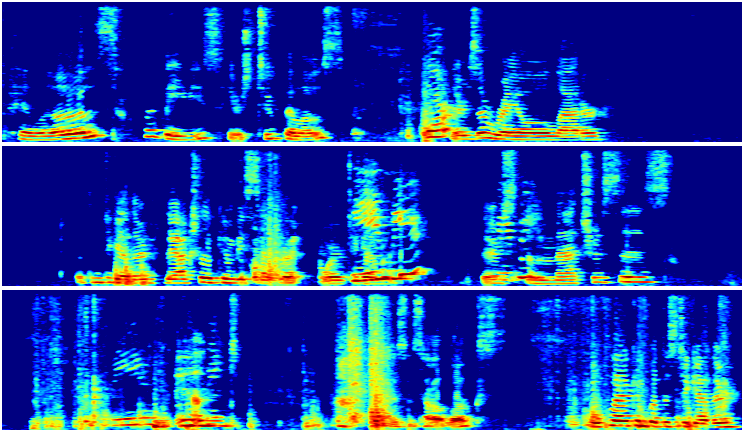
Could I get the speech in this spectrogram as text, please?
Pillows for babies. Here's two pillows. There's a rail ladder. Put them together. They actually can be separate or together. There's the mattresses. And this is how it looks. Hopefully I can put this together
